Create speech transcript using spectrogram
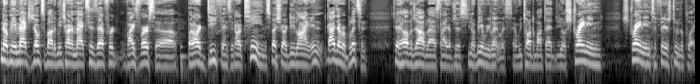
know, me and Maxx jokes about it, me trying to max his effort, vice versa. Uh, but our defense and our team, especially our D line, and guys that were blitzing, did a hell of a job last night of just, you know, being relentless. And we talked about that, you know, straining straining to finish through the play,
